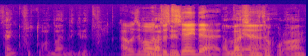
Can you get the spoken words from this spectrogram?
Thankful to allah and grateful. I was about Allah to says, say that allah yeah. says the quran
